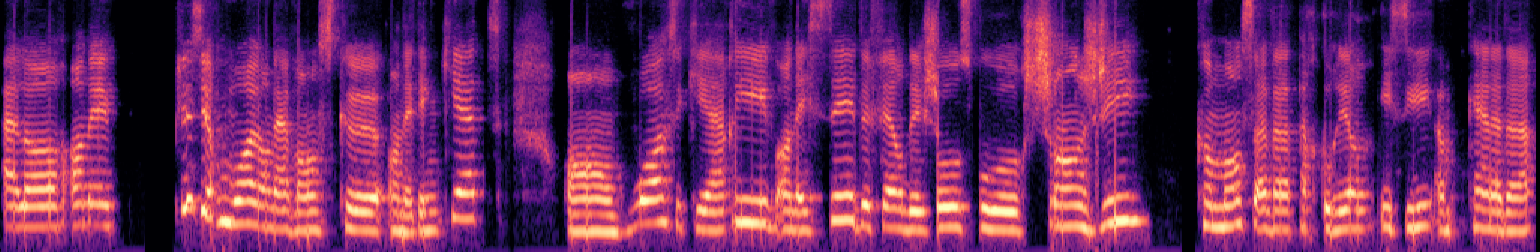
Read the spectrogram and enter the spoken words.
Alors, on est plusieurs mois en avance qu'on est inquiète, on voit ce qui arrive, on essaie de faire des choses pour changer comment ça va parcourir ici au Canada.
